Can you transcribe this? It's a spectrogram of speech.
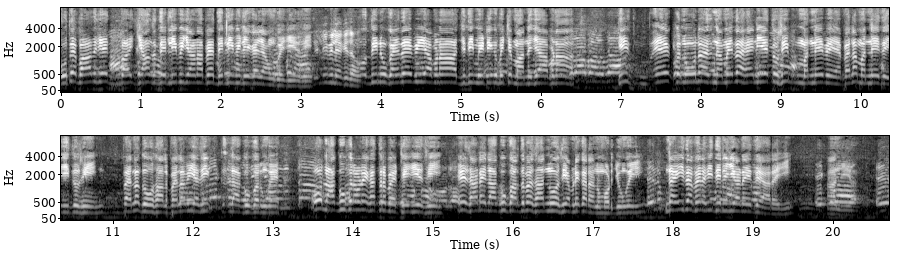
ਉਹਦੇ ਬਾਅਦ ਜੇ ਬਾਈ ਚਾਂਸ ਦਿੱਲੀ ਵੀ ਜਾਣਾ ਪਿਆ ਦਿੱਲੀ ਵੀ ਲੈ ਕੇ ਜਾਊਂਗੇ ਜੀ ਅਸੀਂ ਦਿੱਲੀ ਵੀ ਲੈ ਕੇ ਜਾਓ। ਮੋਦੀ ਨੂੰ ਕਹਿੰਦੇ ਵੀ ਆਪਣਾ ਅੱਜ ਦੀ ਮੀਟਿੰਗ ਵਿੱਚ ਮੰਨ ਜਾ ਆਪਣਾ ਕਿ ਇਹ ਕਾਨੂੰਨ ਨਵੇਂ ਤਾਂ ਹੈ ਨਹੀਂ ਇਹ ਤੁਸੀਂ ਮੰਨੇ ਵੇ ਆ। ਪਹਿਲਾਂ ਮੰਨੇ ਤੇ ਜੀ ਤੁਸੀਂ। ਪਹਿਲਾਂ 2 ਸਾਲ ਪਹਿਲਾਂ ਵੀ ਅਸੀਂ ਲਾਗੂ ਕਰੂਗੇ। ਉਹ ਲਾਗੂ ਕਰਾਉਣੇ ਖਾਤਰ ਬੈਠੇ ਜੀ ਅਸੀਂ। ਇਹ ਸਾਡੇ ਲਾਗੂ ਕਰ ਦੇਵੇ ਸਾਨੂੰ ਅਸੀਂ ਆਪਣੇ ਘਰਾਂ ਨੂੰ ਮੁੜ ਜੂਗੇ ਜੀ। ਨਹੀਂ ਤਾਂ ਫਿਰ ਅਸੀਂ ਦਿੱਲੀ ਜਾਣੇ ਤਿਆਰ ਹੈ ਜੀ। ਹਾਂਜੀ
